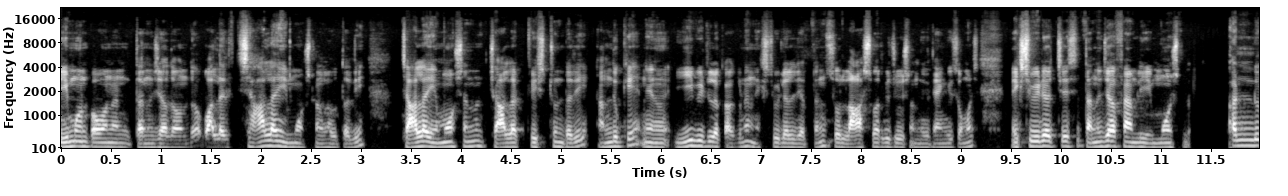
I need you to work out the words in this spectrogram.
డిమోన్ పవన్ అండ్ తనుజాలో ఉందో వాళ్ళది చాలా ఎమోషనల్ అవుతుంది చాలా ఎమోషన్, చాలా ట్విస్ట్ ఉంటుంది అందుకే నేను ఈ వీడియోలో కాకుండా నెక్స్ట్ వీడియోలో చెప్తాను. సో లాస్ట్ వరకు చూసినందుకు thank you so much. Next video వచ్చేసి Tanuja family emotional and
